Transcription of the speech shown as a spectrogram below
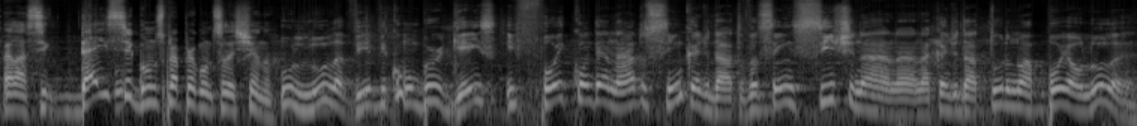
Vai lá, 10 segundos para a pergunta, Celestino. O Lula vive como burguês e foi condenado, sim, candidato. Você insiste na, na, na candidatura, no apoio ao Lula?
